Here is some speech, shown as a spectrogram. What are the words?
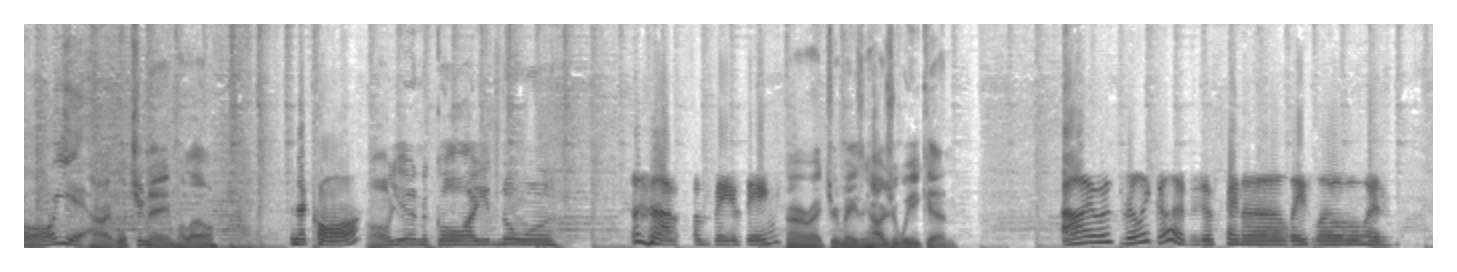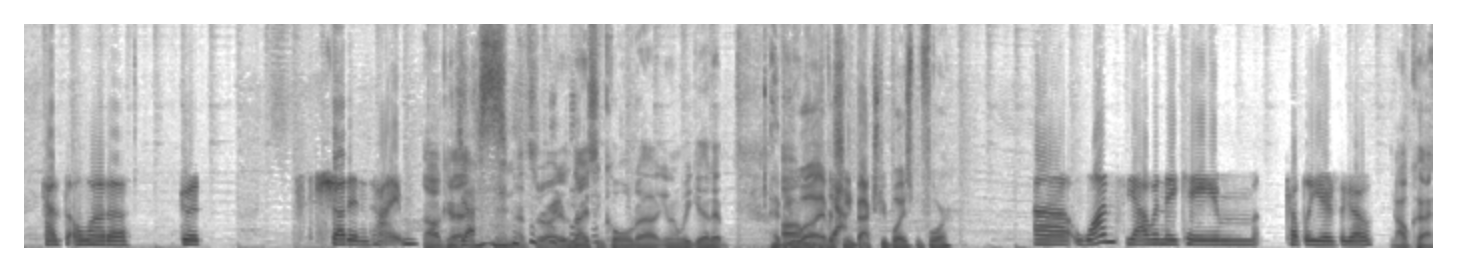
Oh yeah. All right, what's your name? Hello. Nicole, Oh yeah, Nicole. How you doing? amazing. All right, you're amazing. How's your weekend? I was really good. Just kind of laid low and had a lot of good shut-in time. Okay. Yes. That's all right. It was nice and cold out. You know, we get it. Have you uh, ever yeah. seen Backstreet Boys before? Uh, once, yeah, when they came a couple years ago. Okay.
